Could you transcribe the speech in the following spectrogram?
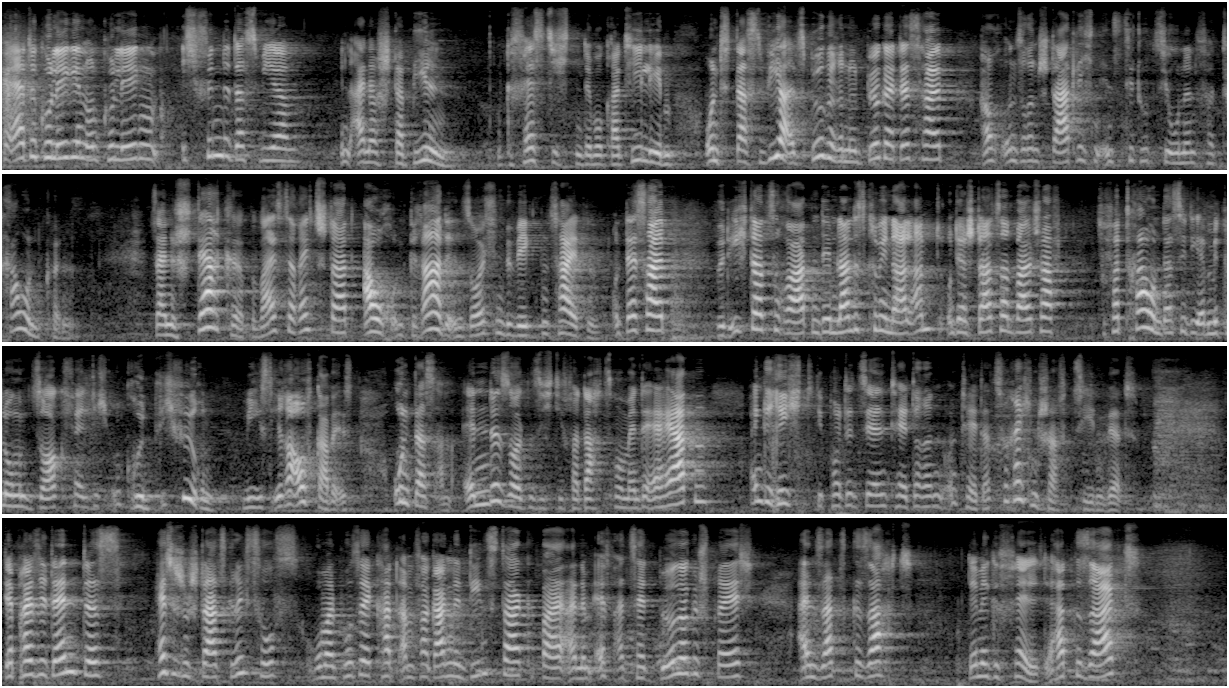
Verehrte Kolleginnen und Kollegen, ich finde, dass wir in einer stabilen gefestigten Demokratie leben und dass wir als Bürgerinnen und Bürger deshalb auch unseren staatlichen Institutionen vertrauen können. Seine Stärke beweist der Rechtsstaat auch und gerade in solchen bewegten Zeiten. Und deshalb würde ich dazu raten, dem Landeskriminalamt und der Staatsanwaltschaft zu vertrauen, dass sie die Ermittlungen sorgfältig und gründlich führen, wie es ihre Aufgabe ist, und dass am Ende, sollten sich die Verdachtsmomente erhärten, ein Gericht die potenziellen Täterinnen und Täter zur Rechenschaft ziehen wird. Der Präsident des Hessischen Staatsgerichtshofs, Roman Posek, hat am vergangenen Dienstag bei einem FAZ-Bürgergespräch einen Satz gesagt, der mir gefällt. Er hat gesagt,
